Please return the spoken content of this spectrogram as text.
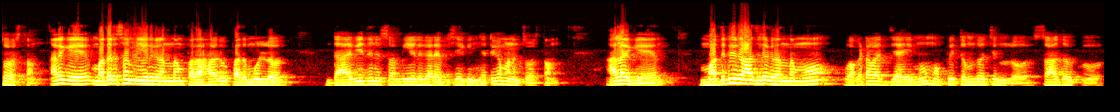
చూస్తాం. అలాగే మొదటి సమూయేలు గ్రంథం పదహారు పదమూడులో దావీదుని సమూయేలు గారు అభిషేకించినట్టుగా మనం చూస్తాం. అలాగే మొదటి రాజుల గ్రంథము ఒకటవ అధ్యాయము ముప్పై తొమ్మిదో చిన్నలో సాధుకు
